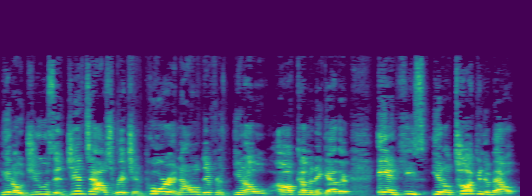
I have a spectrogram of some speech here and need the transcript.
you know, Jews and Gentiles, rich and poor, and all different, you know, all coming together. And he's, you know, talking about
